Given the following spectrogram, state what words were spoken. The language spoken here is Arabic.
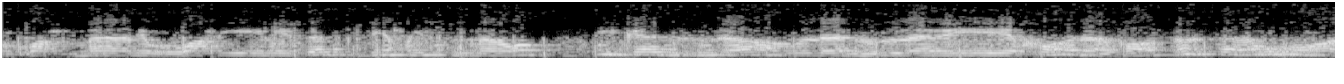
الرحمن الرحيم. سبح ربك الأعلى الذي خلق فسوى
